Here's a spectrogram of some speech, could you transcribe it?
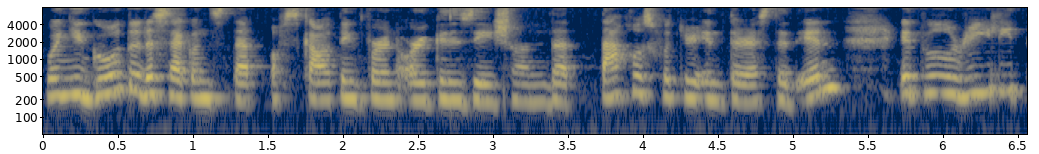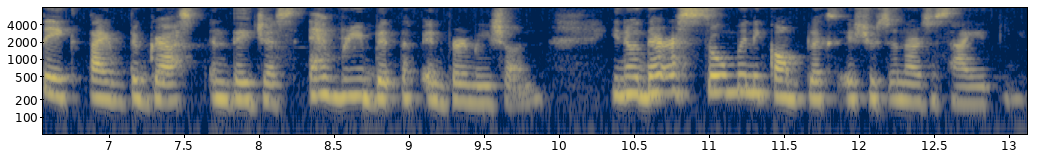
when you go to the second step of scouting for an organization that tackles what you're interested in, it will really take time to grasp and digest every bit of information. You know, there are so many complex issues in our society.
